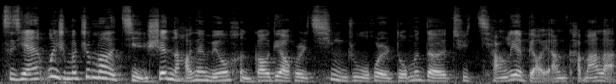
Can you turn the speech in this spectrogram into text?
此前为什么这么谨慎呢？好像没有很高调或者庆祝或者多么的去强烈表扬卡马拉，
